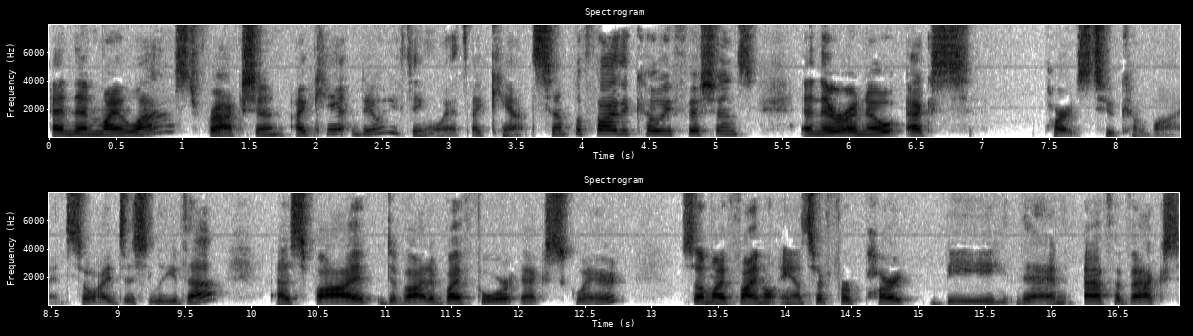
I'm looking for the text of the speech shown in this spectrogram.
And then my last fraction, I can't do anything with. I can't simplify the coefficients, and there are no x parts to combine. So I just leave that as 5 divided by 4x squared. So my final answer for part B then, f of x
